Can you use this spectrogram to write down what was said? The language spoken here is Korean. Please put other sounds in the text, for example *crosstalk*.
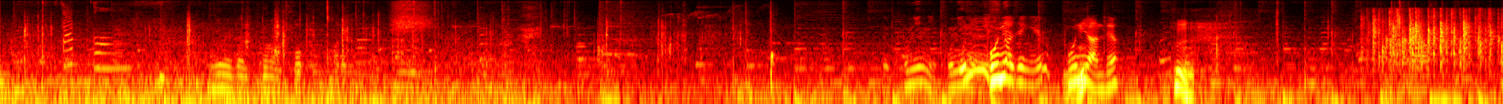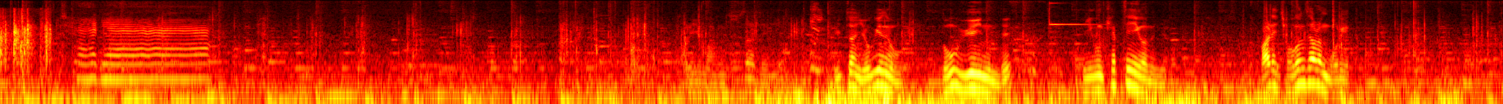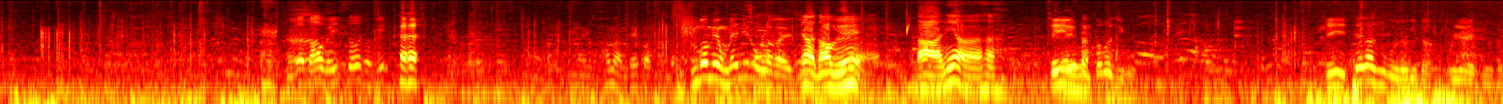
본인이 본인이 본인 본인 안 돼요? 머리 많은 수사쟁이. 일단 여기는 너무 위에 있는데 이건 캡틴이거든요. 말이 적은 사람은 모르겠다. 나 왜 있어 저기? *laughs* 하면 안 될 것 같은데. 준범이 형맨 위로 올라가야지. 야 나 왜? 나 아니야. 제일 일단 떨어지고. 제일 떼가지고 여기다 올려야지 이거.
